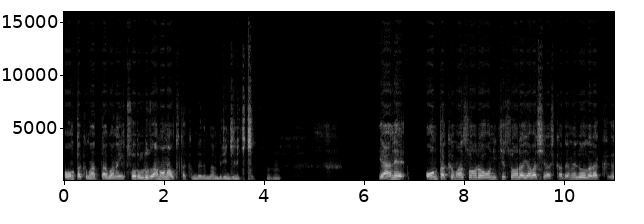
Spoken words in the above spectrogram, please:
10 takım hatta bana ilk sorulduğu zaman 16 takım dedim ben birincilik için. Hı hı. Yani 10 takıma sonra 12 sonra yavaş yavaş kademeli olarak e,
